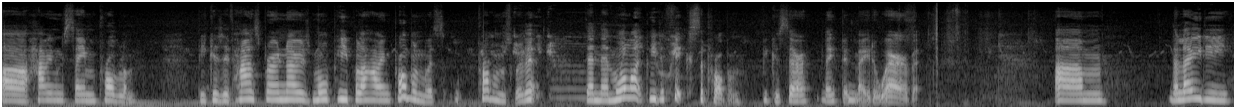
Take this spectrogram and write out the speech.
are having the same problem. Because if Hasbro knows more people are having problem with, problems with it, then they're more likely to fix the problem. Because they're, they've been made aware of it. Um, the lady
